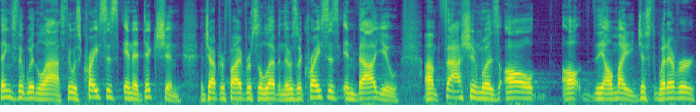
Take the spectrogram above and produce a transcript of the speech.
things that wouldn't last. There was crisis in addiction in chapter 5, verse 11. There was a crisis in value. Um, fashion was all all, the Almighty, just whatever,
